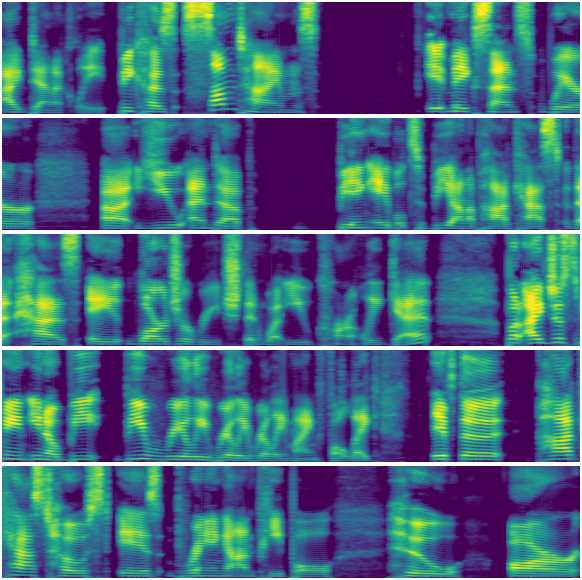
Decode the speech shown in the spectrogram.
identically because sometimes it makes sense where uh, you end up being able to be on a podcast that has a larger reach than what you currently get. But I just mean, you know, be be really really really mindful. Like if the podcast host is bringing on people who are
